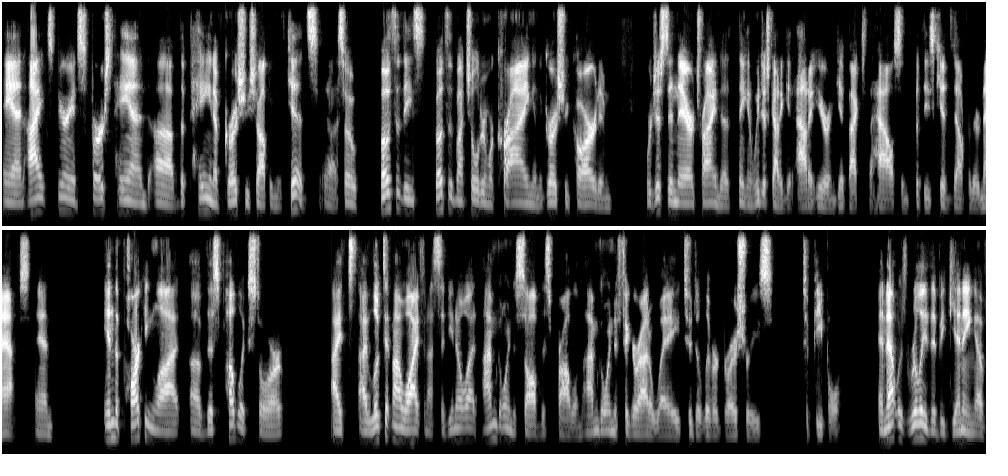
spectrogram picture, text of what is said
and I experienced firsthand uh, the pain of grocery shopping with kids. Uh, so both of these both of my children were crying in the grocery cart and we're just in there trying to thinking we just got to get out of here and get back to the house and put these kids down for their naps. And in the parking lot of this Publix store, I I looked at my wife and I said, "You know what? I'm going to solve this problem. I'm going to figure out a way to deliver groceries to people." And that was really the beginning of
